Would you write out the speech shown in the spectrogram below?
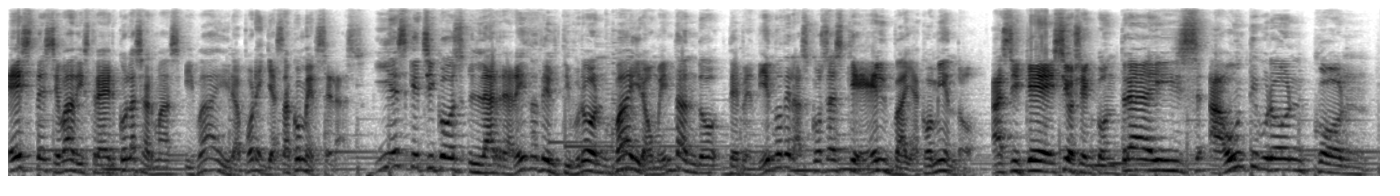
este se va a distraer con las armas y va a ir a por ellas a comérselas. Y es que chicos, la rareza del tiburón va a ir aumentando dependiendo de las cosas que él vaya comiendo. Así que si os encontráis a un tiburón con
